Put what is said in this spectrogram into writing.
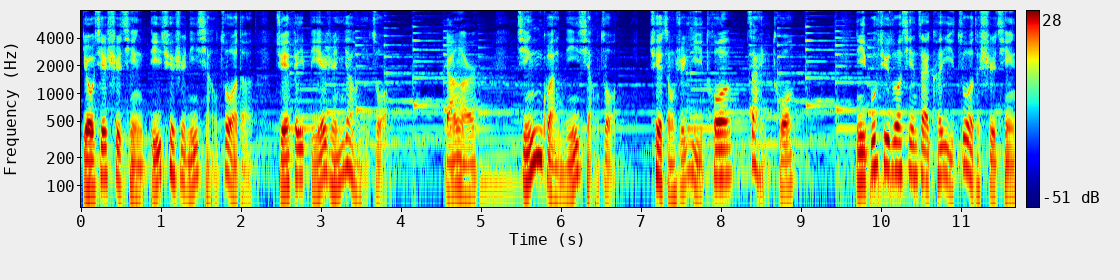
有些事情的确是你想做的，绝非别人要你做。然而，尽管你想做，却总是一拖再拖，你不去做现在可以做的事情，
